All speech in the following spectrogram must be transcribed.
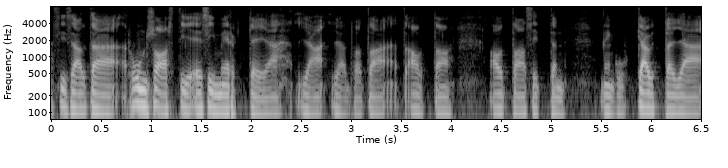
sisältää runsaasti esimerkkejä ja, ja tota, että auttaa, auttaa sitten niin kuin käyttäjää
